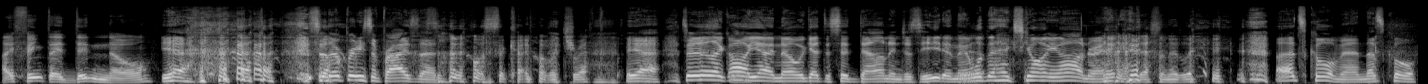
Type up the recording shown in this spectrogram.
I think they didn't know. Yeah. so they're pretty surprised then. So it was a kind of a trap. Yeah. So they're like, oh yeah, no, we get to sit down and just eat, and then Yeah. what the heck's going on, right? Definitely. Uh, That's cool, man. That's cool.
